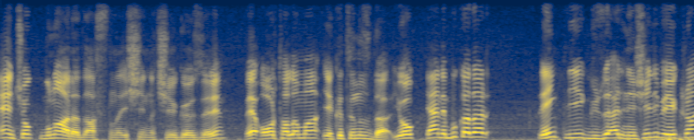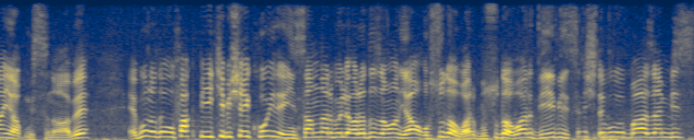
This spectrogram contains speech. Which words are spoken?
En çok bunu aradı aslında işin açığı gözleri. Ve ortalama yakıtınız da yok. Yani bu kadar renkli, güzel, neşeli bir ekran yapmışsın abi. E buna da ufak bir iki bir şey koy da insanlar böyle aradığı zaman ya o su da var, bu su da var diyebilsin. İşte bu bazen biz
